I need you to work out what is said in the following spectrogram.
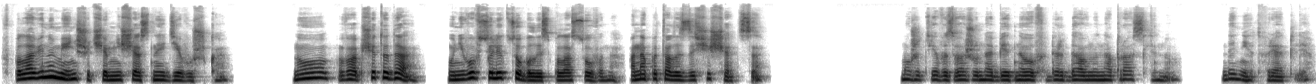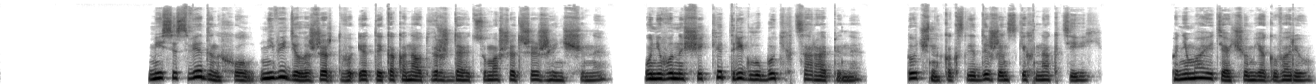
В половину меньше, чем несчастная девушка. Но, вообще-то, да. У него все лицо было исполосовано. Она пыталась защищаться. Может, я возвожу на бедного Фабердауна напраслину? Да нет, вряд ли. Миссис Веденхолл не видела жертву этой, как она утверждает, сумасшедшей женщины. У него на щеке три глубоких царапины, точно как следы женских ногтей. Понимаете, о чем я говорю?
